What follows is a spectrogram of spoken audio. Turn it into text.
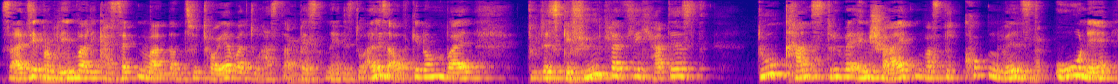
Das einzige Problem war, die Kassetten waren dann zu teuer, weil du hast am besten hättest du alles aufgenommen, weil du das Gefühl plötzlich hattest, du kannst drüber entscheiden, was du gucken willst, ohne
